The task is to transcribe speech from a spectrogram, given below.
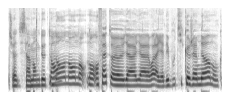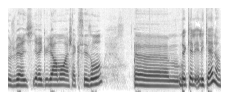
c'est un manque de temps. Non, non, non, non. En fait, il y, a, y a- voilà, il y a des boutiques que j'aime bien, donc euh, je vérifie régulièrement à chaque saison. Euh, De quel, lesquels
